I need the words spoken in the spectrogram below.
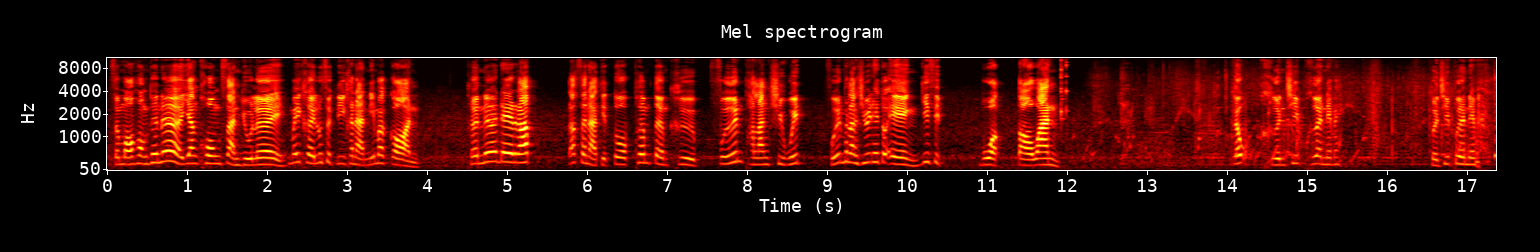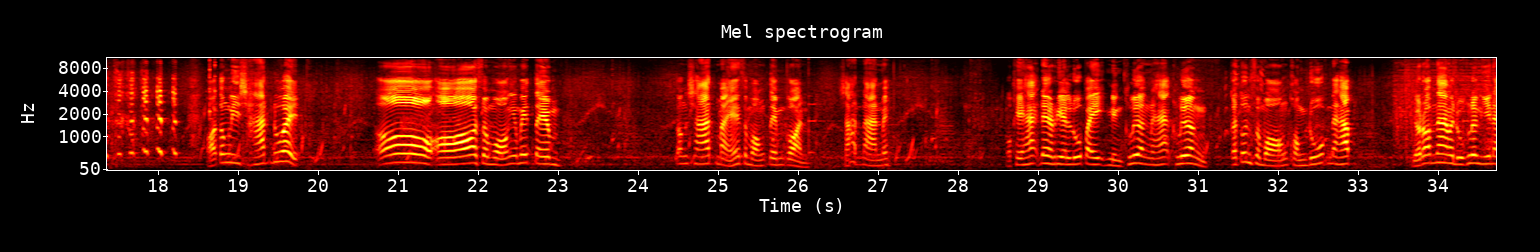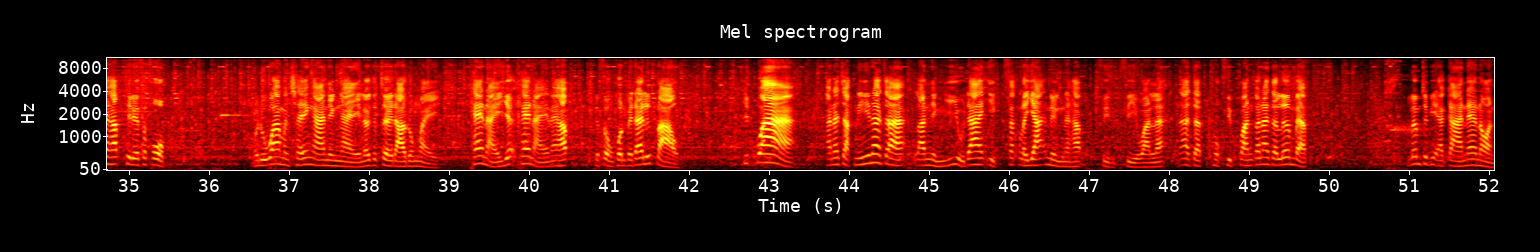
สมองของเทรนเนอร์ยังคงสั่นอยู่เลย ไม่เคยรู้สึกดีขนาดนี้มาก่อน เทรนเนอร์ได้รับลักษณะติดตัวเพิ่มเติมคือ ฟื้นพลังชีวิต ฟื้นพลังชีวิตให้ตัวเอง 20 บวกต่อวัน แล้วคืนชีพเพื่อนได้ไหมคืนชีพเพื่อนได้ไหม อ๋อต้องรีชาร์จด้วย โอ๋ออ๋อ สมองยังไม่เต็ม ต้องชาร์จใหม่ให้สมองเต็มก่อน ชาร์จนานไหมโอเคฮะ ได้เรียนรู้ไปอีกหนึ่งเครื่องนะฮะ เครื่องกระตุ้นสมองของดูปนะครับ เดี๋ยวรอบหน้ามาดูเครื่องนี้นะครับ เทเลสโคป มาดูว่ามันใช้งานยังไง แล้วจะเจอดาวดวงใหม่ แค่ไหนเยอะแค่ไหนนะครับ จะส่งคนไปได้หรือเปล่า คิดว่าอาณาจักรนี้น่าจะรันอย่างนี้อยู่ได้อีกสักระยะหนึ่งนะครับ 44 วันแล้ว น่าจะ 60 วันก็น่าจะเริ่มแบบ เริ่มจะมีอาการแน่นอน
